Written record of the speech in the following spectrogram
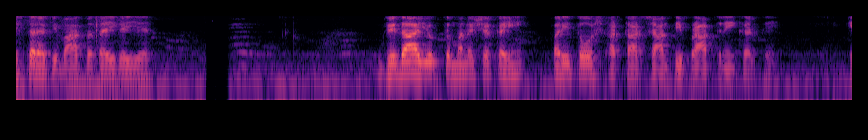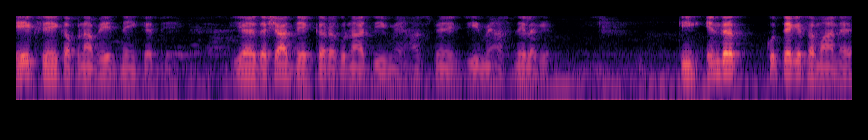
इस तरह की बात बताई गई है। द्विधा युक्त मनुष्य कहीं परितोष अर्थात शांति प्राप्त नहीं करते। एक से एक अपना भेद नहीं कहते। यह दशा देखकर रघुनाथ जी में हंस में जी में हंसने लगे कि इंद्र कुत्ते के समान है,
